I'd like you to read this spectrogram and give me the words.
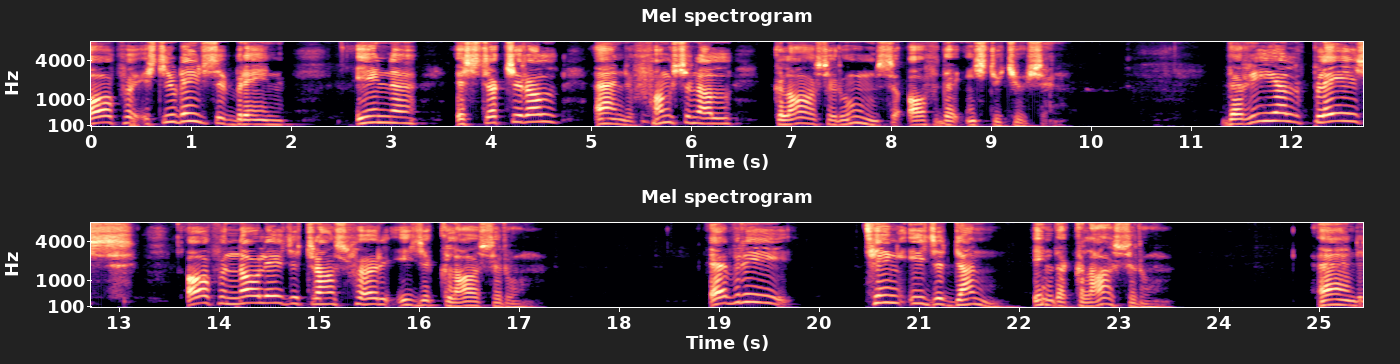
of students' brain in structural and functional classrooms of the institution. The real place of knowledge transfer is a classroom. Everything is done in the classroom and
